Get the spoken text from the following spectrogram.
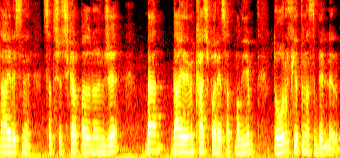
dairesini satışa çıkartmadan önce ben dairemi kaç paraya satmalıyım? Doğru fiyatı nasıl belirlerim?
